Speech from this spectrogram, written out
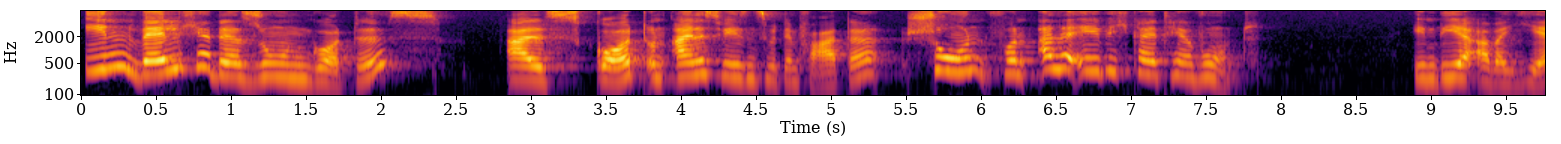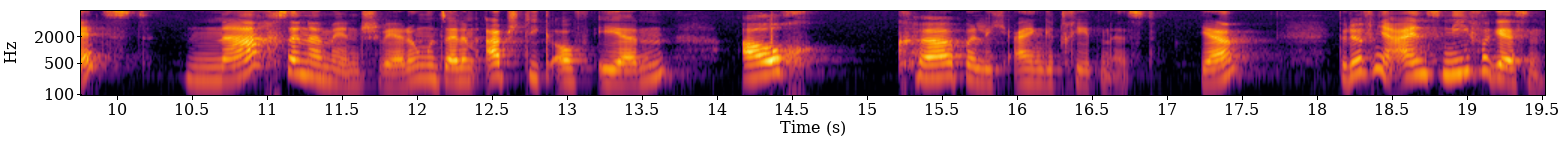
in welcher der Sohn Gottes als Gott und eines Wesens mit dem Vater schon von aller Ewigkeit her wohnt, in die er aber jetzt nach seiner Menschwerdung und seinem Abstieg auf Erden auch körperlich eingetreten ist. Ja? Wir dürfen ja eins nie vergessen.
